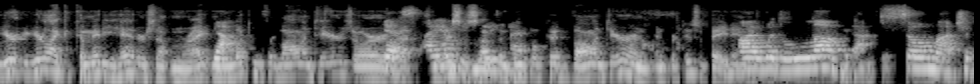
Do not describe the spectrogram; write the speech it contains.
you're you're like a committee head or something right? Yeah. you're looking for volunteers or yes uh, so this is something head. people could volunteer and, and participate in. I would love that so much. If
